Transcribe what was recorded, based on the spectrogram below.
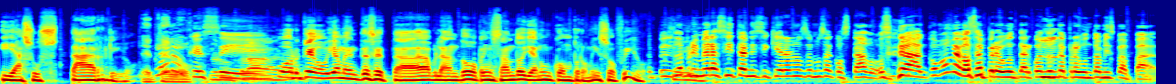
y asustarlo. Este Claro loco. que sí. claro. Porque obviamente se está hablando o pensando ya en un compromiso fijo. Pues la primera cita ni siquiera nos hemos acostado. O sea, ¿cómo me vas a preguntar cuando te pregunto a mis papás?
